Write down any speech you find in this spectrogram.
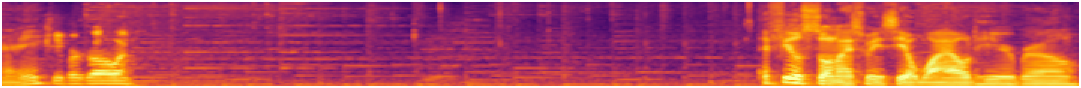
Okay. Keep her going. It feels so nice when you see a wild here, bro.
